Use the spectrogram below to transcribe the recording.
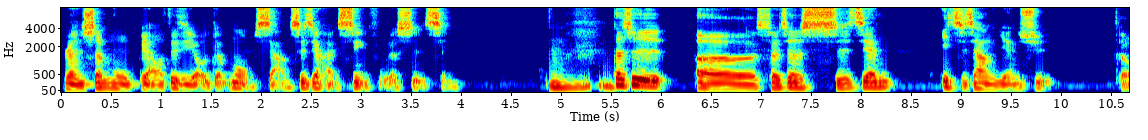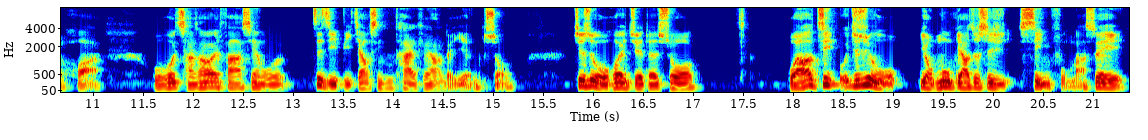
人生目标，自己有一个梦想，是件很幸福的事情。嗯，但是呃，随着时间一直这样延续的话，我会常常会发现我自己比较心态非常的严重，就是我会觉得说，我要进，就是我有目标就是幸福嘛，所以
